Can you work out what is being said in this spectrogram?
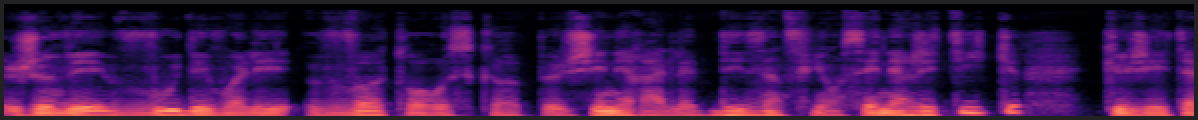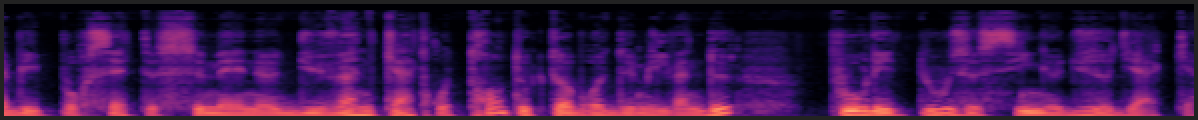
je vais vous dévoiler votre horoscope général des influences énergétiques que j'ai établi pour cette semaine du 24 au 30 octobre 2022 pour les 12 signes du zodiaque.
